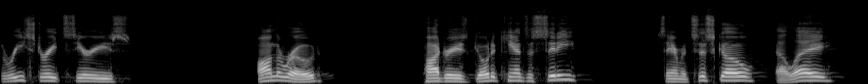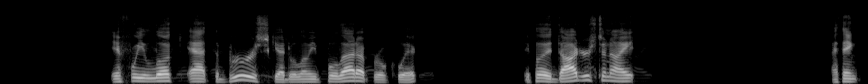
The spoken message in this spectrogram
three straight series on the road. Padres go to Kansas City, San Francisco, LA. If we look at the Brewers schedule, let me pull that up real quick. They play the Dodgers tonight. I think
